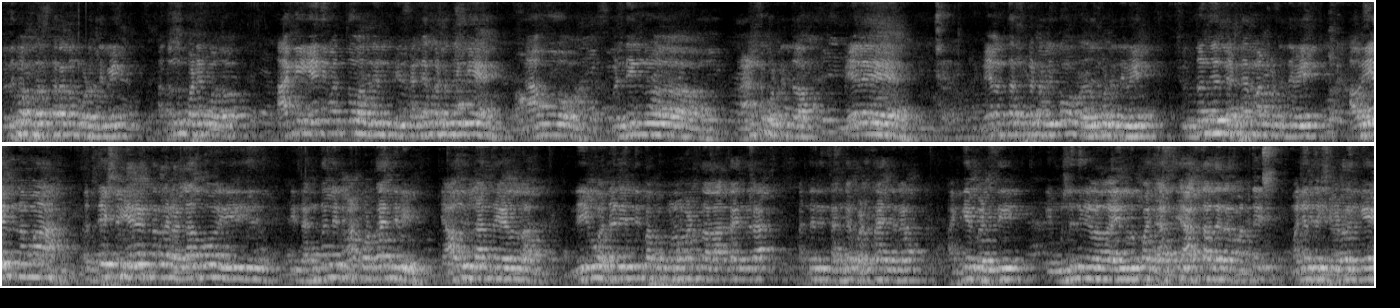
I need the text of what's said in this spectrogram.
ಪ್ರತಿಭಾ ಪುರಸ್ಕಾರ ಕೊಡ್ತೀವಿ. ಅದನ್ನು ಪಡಿಬೋದು ಹಾಗೆ ಏನಿವತ್ತು ಅದ್ರಲ್ಲಿ ಸಂಜೆ ಸಂಘ ಕಟ್ಟೋದಕ್ಕೆ ನಾವು ಬಿಲ್ಡಿಂಗ್ ಟ್ರಾನ್ಸ್ ಕೊಟ್ಟಿದ್ದು ಮೇಲೆ ಮೇಲಂತಸ್ತು ಕಟ್ಟಬೇಕು ಅದು ಕೊಟ್ಟಿದ್ದೀವಿ ಶುದ್ಧ ನೀರು ವ್ಯವಸ್ಥೆ ಮಾಡ್ಕೊಟ್ಟಿದ್ದೀವಿ ಅವ್ರೇನ್ ನಮ್ಮ ಅಧ್ಯಕ್ಷ ಏನಂತಂದ್ರೆ ಎಲ್ಲರಿಗೂ ಈ ಈ ಸಂಘದಲ್ಲಿ ಮಾಡ್ಕೊಡ್ತಾ ಇದ್ದೀವಿ ಯಾವ್ದು ಇಲ್ಲ ಅಂತ ಹೇಳಲ್ಲ ನೀವು ಅದೇ ರೀತಿ ಪಾಪ ಗುಣಮಟ್ಟದ ಹಾಲು ಹಾಕ್ತಾ ಇದ್ದೀರಾ ಅದೇ ರೀತಿ ಸಂಘ ಬೆಳೆಸ್ತಾ ಇದ್ದೀರಾ ಹಂಗೆ ಬೆಳೆಸಿ ಈ ಮುಂದಿನ ದಿನಗಳಲ್ಲಿ ಐದು ರೂಪಾಯಿ ಜಾಸ್ತಿ ಆಗ್ತಾ ಇದೆ ನಮ್ಮ ಮತ್ತೆ ಮನೆ ಅಧ್ಯಕ್ಷ ಹೇಳೋದಕ್ಕೆ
